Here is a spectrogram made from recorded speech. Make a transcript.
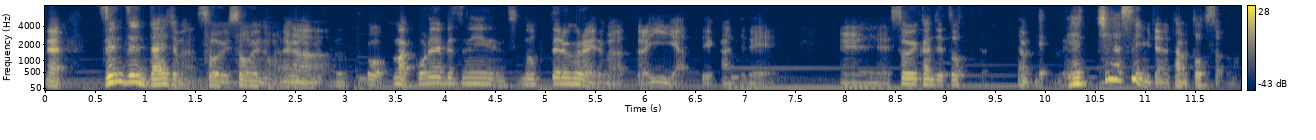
で全然大丈夫なの。そういうそういうのが。だからあこうまあこれ別に乗ってるぐらいとかだったらいいやっていう感じで、えーそういう感じで取ってた。多分えめっちゃ安いみたいなの多分取ってたと思う。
